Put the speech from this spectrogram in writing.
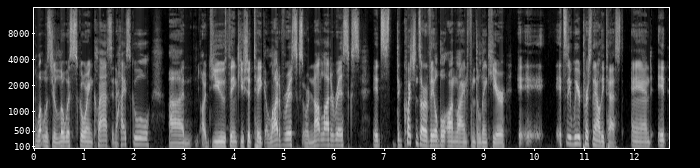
what was your lowest scoring class in high school? Uh, do you think you should take a lot of risks or not a lot of risks? It's the questions are available online from the link here. I- I- it's a weird personality test, and it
